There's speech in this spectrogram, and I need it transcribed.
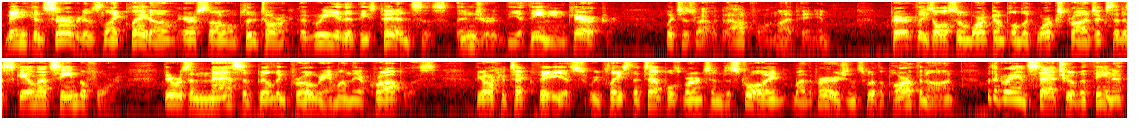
Many conservatives like Plato, Aristotle, and Plutarch agree that these pittances injured the Athenian character, which is rather doubtful in my opinion. Pericles also embarked on public works projects at a scale not seen before, there was a massive building program on the Acropolis. The architect Phidias replaced the temples burnt and destroyed by the Persians with the Parthenon, with a grand statue of Athena,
